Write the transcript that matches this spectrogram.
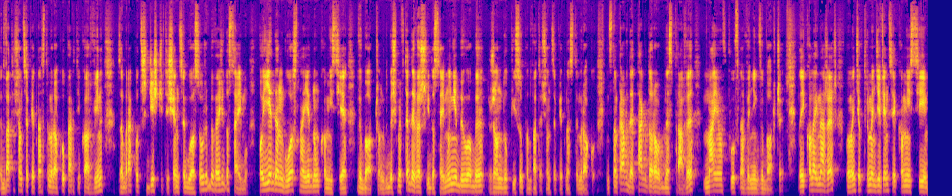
W 2015 roku partii Korwin zabrakło 30 tysięcy głosów, żeby wejść do Sejmu. Po jeden głos na jedną komisję wyborczą. Gdybyśmy wtedy weszli do Sejmu, nie byłoby rządu PiSu po 2015 roku. Więc naprawdę tak dorobne sprawy mają wpływ na wynik wyborczy. No i kolejna rzecz, w momencie, w którym będzie więcej komisji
